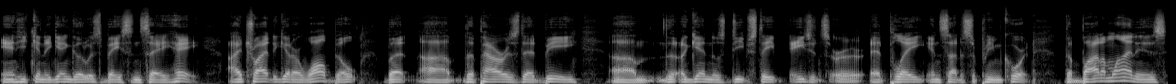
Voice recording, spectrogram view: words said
And he can again go to his base and say, "Hey, I tried to get our wall built, but uh, the powers that be, um, the, again, those deep state agents are at play inside the Supreme Court." The bottom line is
